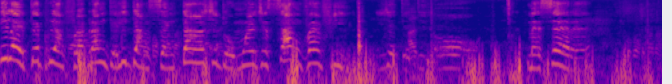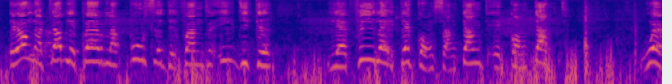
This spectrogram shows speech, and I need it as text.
il a été pris en flagrant délit dans 5 ans d'au moins 120 filles. Je te dis, oh, mes sœurs, hein. Et on attrape le père là pour se défendre. Il dit que les filles là étaient consentantes et contentes. Ouais,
